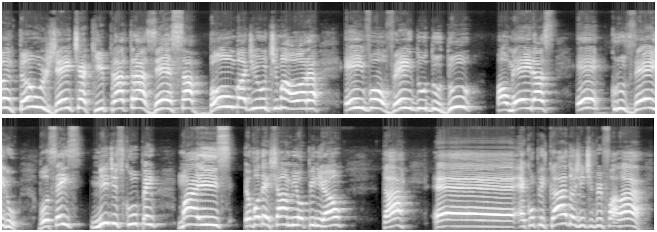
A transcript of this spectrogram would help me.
Plantão urgente aqui para trazer essa bomba de última hora envolvendo Dudu, Palmeiras e Cruzeiro. Vocês me desculpem, mas eu vou deixar a minha opinião, tá? É, é complicado a gente vir falar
